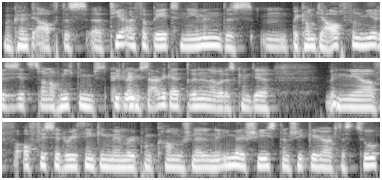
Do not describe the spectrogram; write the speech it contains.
man könnte auch das äh, Tieralphabet nehmen. Das äh, bekommt ihr auch von mir. Das ist jetzt zwar noch nicht im Speedlearning mhm. Starter Guide drinnen, aber das könnt ihr wenn mir auf office at rethinkingmemory.com schnell eine E-Mail schießt, dann schicke ich euch das zu.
